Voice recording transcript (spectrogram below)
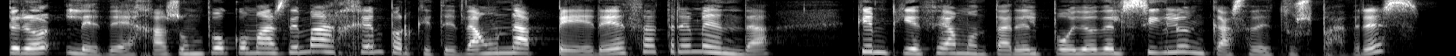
pero le dejas un poco más de margen porque te da una pereza tremenda que empiece a montar el pollo del siglo en casa de tus padres.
